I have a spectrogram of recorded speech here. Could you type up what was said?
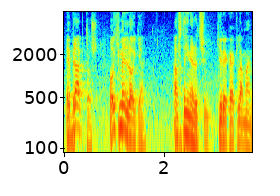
εμπράκτος, όχι με λόγια. Αυτή είναι η ερώτησή μου. Κύριε Κακλαμάνη.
